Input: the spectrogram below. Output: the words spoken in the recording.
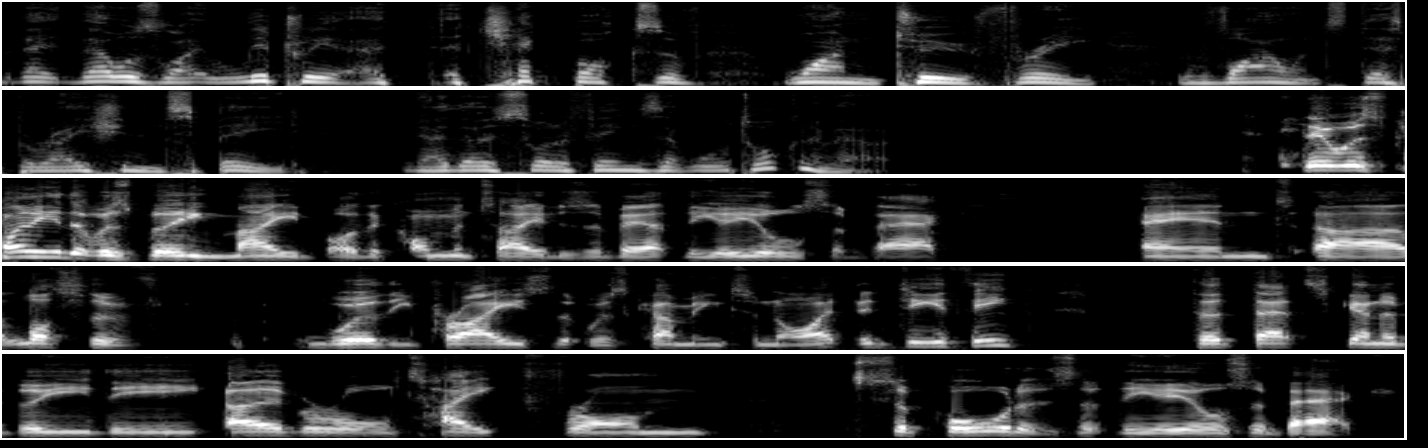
that, that was like literally a, a checkbox of one, two, three violence, desperation, and speed. You know, those sort of things that we were talking about. there was plenty that was being made by the commentators about the Eels are back, and uh, lots of worthy praise that was coming tonight. Do you think that that's going to be the overall take from supporters that the Eels are back?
